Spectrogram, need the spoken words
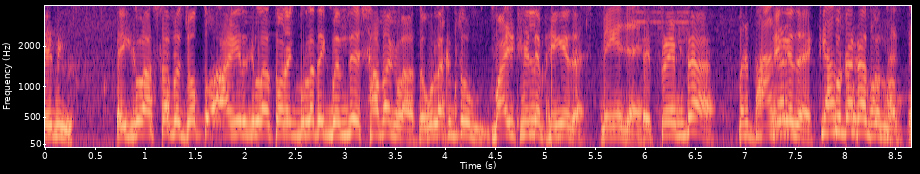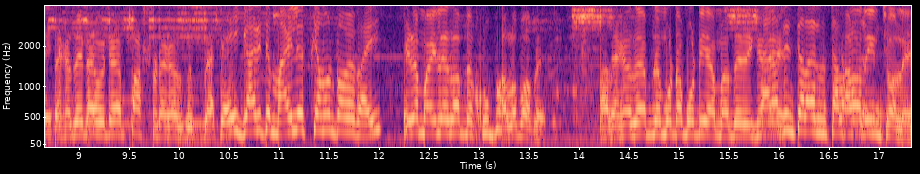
হেভি এই গ্লাসটা আপনি যত আগের গ্লাস অনেকগুলো দেখবেন যে সাদা গ্লাস ওগুলো কিন্তু মাইর খেলে ভেঙে যায়। ভেঙে যায়। এই ফ্রেমটা মানে ভেঙে যায়। কিছু টাকার জন্য। থাকবে। দেখা যায় এটা ওইটা পাঁচশো টাকার আচ্ছা এই গাড়িতে মাইলেজ কেমন পাবে ভাই? এটা মাইলেজ আপনি খুব ভালো পাবে। দেখা যায় আপনি মোটামুটি আমাদের এখানে সারাদিন। চলে।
